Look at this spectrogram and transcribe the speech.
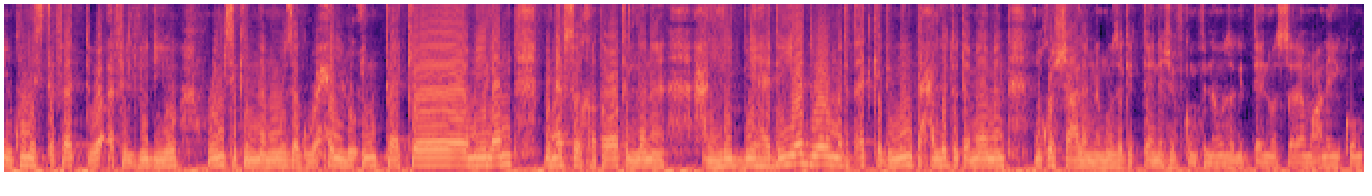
يكون استفدت. وقف الفيديو وامسك النموذج وحله أنت كاملا بنفس الخطوات اللي أنا حليت بيها ديت. ولما تتأكد إن أنت حليته تماما نخش على النموذج الثاني أشوفكم في النموذج الثاني والسلام عليكم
